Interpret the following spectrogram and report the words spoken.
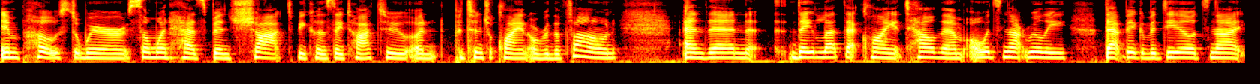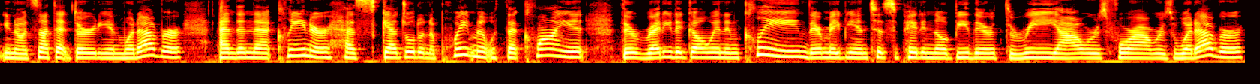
in post where someone has been shocked because they talked to a potential client over the phone and then they let that client tell them, oh, it's not really that big of a deal. It's not, you know, it's not that dirty and whatever. And then that cleaner has scheduled an appointment with that client. They're ready to go in and clean. They're maybe anticipating they'll be there three hours, four hours, whatever.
